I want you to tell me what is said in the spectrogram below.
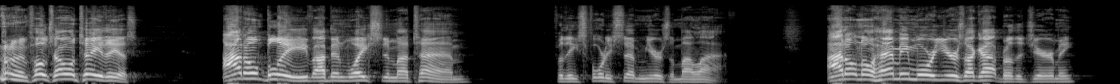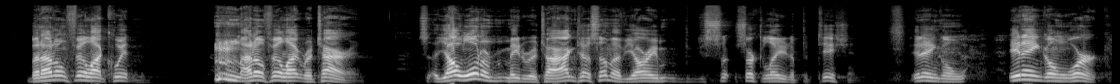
Folks, I want to tell you this. I don't believe I've been wasting my time for these 47 years of my life. I don't know how many more years I got, Brother Jeremy, but I don't feel like quitting. I don't feel like retiring. So y'all wanted me to retire. I can tell some of you already circulated a petition. It ain't gonna, it ain't gonna work.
